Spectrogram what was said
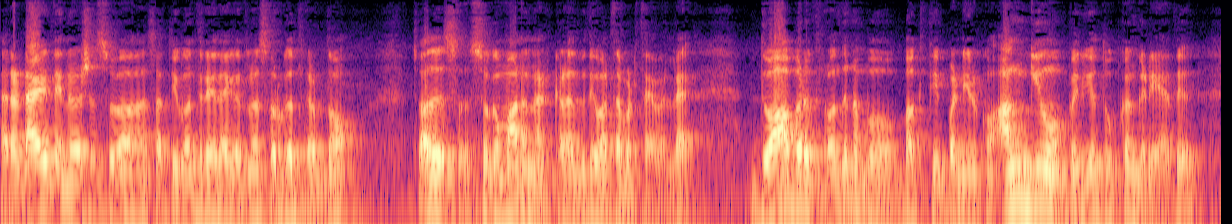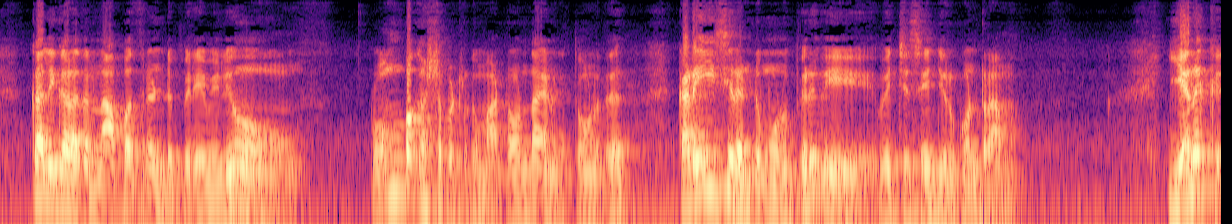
ரெண்டாயிரத்தி ஐநூறு வருஷம் சு- சத்தியுகம் சொர்க்கத்தில் இருந்தோம். ஸோ அது சுகமான நாட்கள் அதை பற்றி வருத்தப்பட தேவையில்லை. துவாபரத்தில் வந்து நம்ம பக்தி பண்ணியிருக்கோம். அங்கேயும் பெரிய துக்கம் கிடையாது. கலிகாலத்தில் நாற்பத்தி ரெண்டு பிரிவிலையும் ரொம்ப கஷ்டப்பட்டிருக்க மாட்டோம்னு தான் எனக்கு தோணுது. கடைசி ரெண்டு மூணு பிரிவி வச்சு செஞ்சுருக்கோம் ட்ராமா எனக்கு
